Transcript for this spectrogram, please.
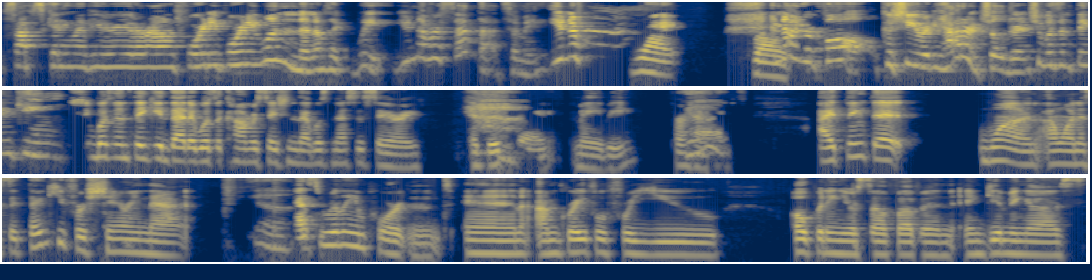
stopped getting my period around 40, 41. And then I was like, wait, you never said that to me. You never Right. Right. And not her fault because she already had her children. She wasn't thinking. She wasn't thinking that it was a conversation that was necessary yeah. at this point, maybe, perhaps. Yeah. I think that one, I want to say thank you for sharing that. Yeah. That's really important. And I'm grateful for you opening yourself up and, and giving us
